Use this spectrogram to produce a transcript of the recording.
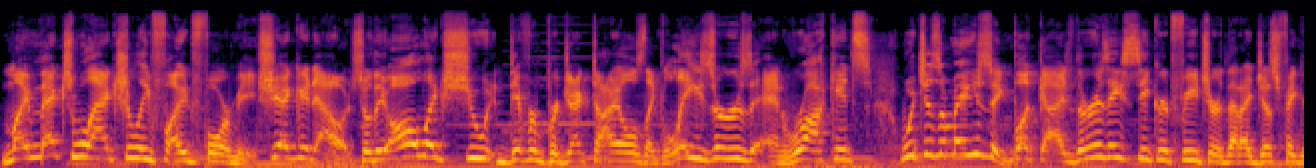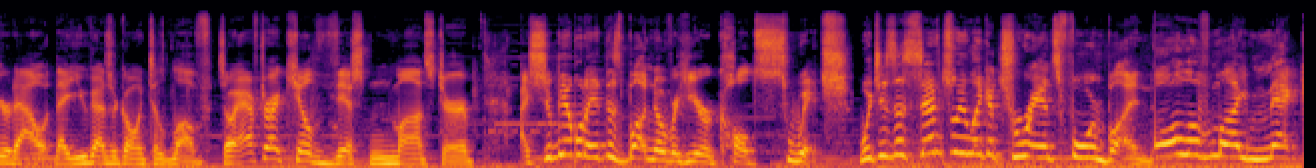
my mechs will actually fight for me. Check it out. So they all like shoot different projectiles like lasers and rockets, which is amazing. But guys, there is a secret feature that I just figured out that you guys are going to love. So after I kill this monster, I should be able to hit this button over here called switch, which is essentially like a transform button. All of my mech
